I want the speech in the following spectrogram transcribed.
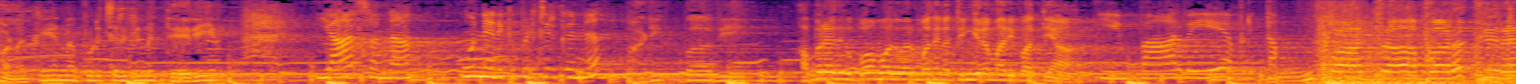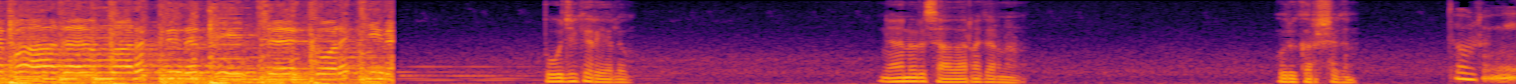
உனக்கு என்ன பிடிச்சிருக்குன்னு தெரியும் யார் சொன்னா உன்னை எனக்கு பிடிச்சிருக்குன்னு அடிப்பாவி அப்புறம் அதுக்கு போகும்போது வரும்போது என்ன திங்கிற மாதிரி பாத்தியா என் பார்வையே அப்படித்தான் பாற்றா பறக்கிற பாத மறக்கிற பேச்ச குறைக்கிற പൂജയ്ക്കറിയാലോ ഞാനൊരു സാധാരണക്കാരനാണ് ഒരു കർഷകൻ തുടങ്ങി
